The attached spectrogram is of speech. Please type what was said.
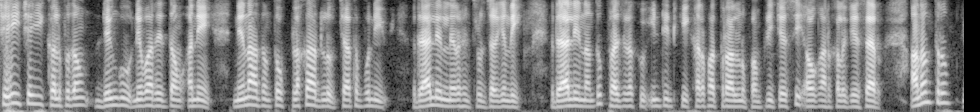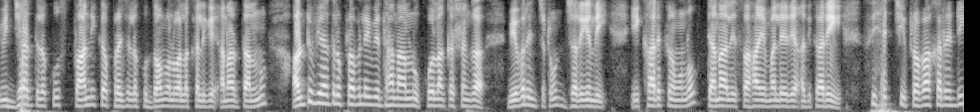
చేయి చేయి కలుపుదాం డెంగ్యూ నివారిద్దాం అనే నినాదంతో ప్లకార్డులు చేతపుని ర్యాలీలు నిర్వహించడం జరిగింది. ర్యాలీ నందు ప్రజలకు ఇంటింటికి కరపత్రాలను పంపిణీ చేసి అవగాహన కలగజేశారు. అనంతరం విద్యార్థులకు స్థానిక ప్రజలకు దోమల వల్ల కలిగే అనర్థాలను అంటువ్యాధులు ప్రబలే విధానాలను కూలంకషంగా వివరించడం జరిగింది. ఈ కార్యక్రమంలో తెనాలి సహాయ మలేరియా అధికారి CHC Prabhakar Reddy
